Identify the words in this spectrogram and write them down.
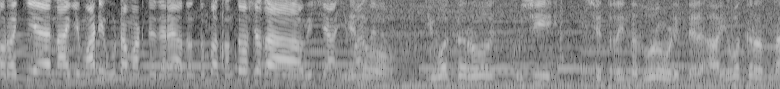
ಅವರು ಅಕ್ಕಿಯನ್ನಾಗಿ ಮಾಡಿ ಊಟ ಮಾಡ್ತಿದ್ದಾರೆ ಅದೊಂದು ತುಂಬಾ ಸಂತೋಷದ ವಿಷಯ ಏನು ಯುವಕರು ಕೃಷಿ ಕ್ಷೇತ್ರದಿಂದ ದೂರ ಉಳಿತಾರೆ. ಆ ಯುವಕರನ್ನ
